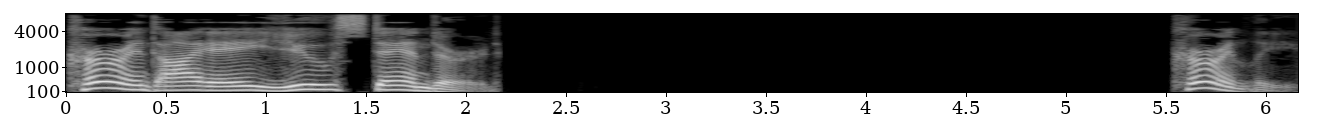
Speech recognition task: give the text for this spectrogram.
Current IAU standard. Currently,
